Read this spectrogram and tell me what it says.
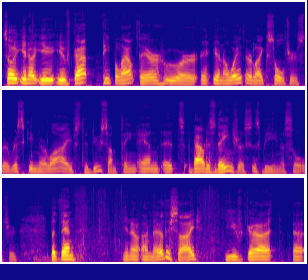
So you know, you you've got people out there who are, in a way, they're like soldiers. They're risking their lives to do something, and it's about as dangerous as being a soldier. But then, you know, on the other side, you've got uh,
